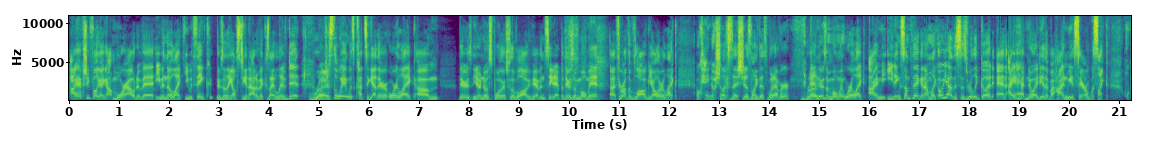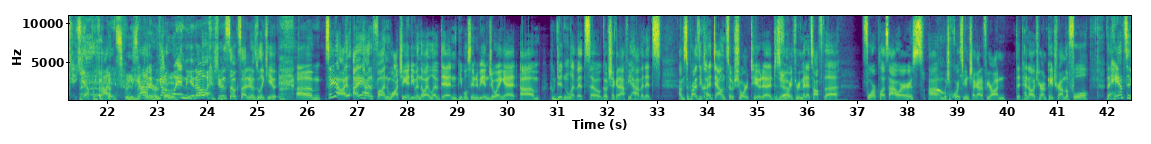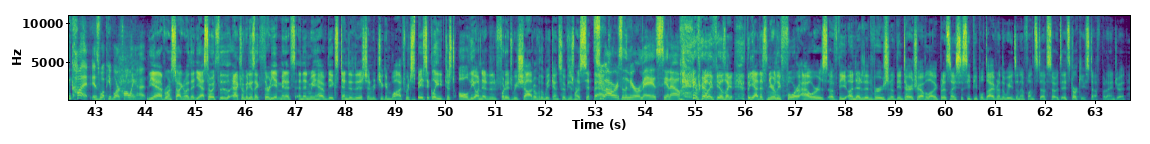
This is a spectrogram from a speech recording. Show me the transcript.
I- actually feel like I got more out of it, even though like you would think there's nothing else to get out of it because I lived it. Right. But just the way it was cut together, or like um, there's you know no spoilers for the vlog if you haven't seen it, but there's a moment uh, throughout the vlog y'all are like, okay, no, she likes this, she doesn't like this, whatever. Right. And there's a moment where like I'm eating something and I'm like, oh yeah, this is really good, and I had no idea that behind me Sarah was like, okay, yeah, we got it, we got it, we gotta win, you know. And she was so excited. It was really cute. Um, so yeah, I, I had fun watching it, even though I lived it, and people seem to be enjoying it um, who didn't live it. So go check it out if you haven't. It's I'm surprised you cut it down so short too to just Yeah. 43 minutes off the four plus hours, um, which of course you can check out if you're on the ten dollar tier on Patreon. The full, the Hanson cut is what people are calling it. Yeah, everyone's talking about that. Yeah, so it's the, actual video is like 38 minutes, and then we have the extended edition, which you can watch, which is basically just all the unedited footage we shot over the weekend. So if you just want to sit back, Two hours of the Mirror Maze, you know. it really feels like it. But yeah, that's nearly four hours of the unedited version of the entire travelogue. But it's nice to see people diving in the weeds on that fun stuff. So it's it's dorky stuff, but I enjoy it.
